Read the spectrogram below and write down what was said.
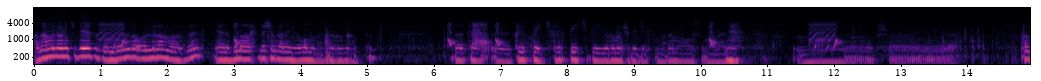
Adamın 12 liraya satıyorum. Benim de 10 liram vardı. Yani bunu arkadaşım falan yollamadı size kazık attım. Zaten e, clickbait, clickbait diye yoruma çökeceksiniz ama olsun bana ne. Hmm. Ha,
